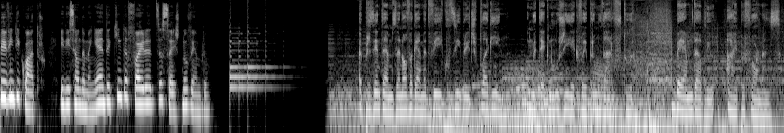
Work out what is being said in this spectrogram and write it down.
P24, edição da manhã de quinta-feira, 16 de novembro. Apresentamos a nova gama de veículos híbridos plug-in. Uma tecnologia que veio para mudar o futuro. BMW iPerformance.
